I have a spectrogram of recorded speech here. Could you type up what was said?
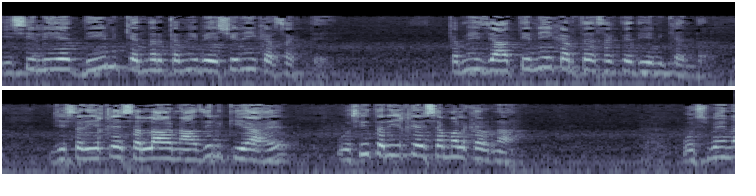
اسی لیے دین کے اندر کمی بیشی نہیں کر سکتے۔ کمی زیادتی نہیں کرتے سکتے دین کے اندر۔ جس طریقے سے اللہ نازل کیا ہے، اسی طریقے سے عمل کرنا ہے۔ اس میں نہ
